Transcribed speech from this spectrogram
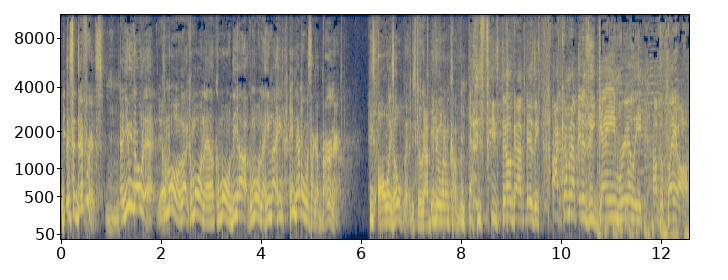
It's a difference, and you know that. Come on, like, come on now, come on, D Hop, come on now. He might, he, he never was like a burner. He's always open. He still got even when I'm covering. he still got busy. All right, coming up, it is the game really of the playoffs.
